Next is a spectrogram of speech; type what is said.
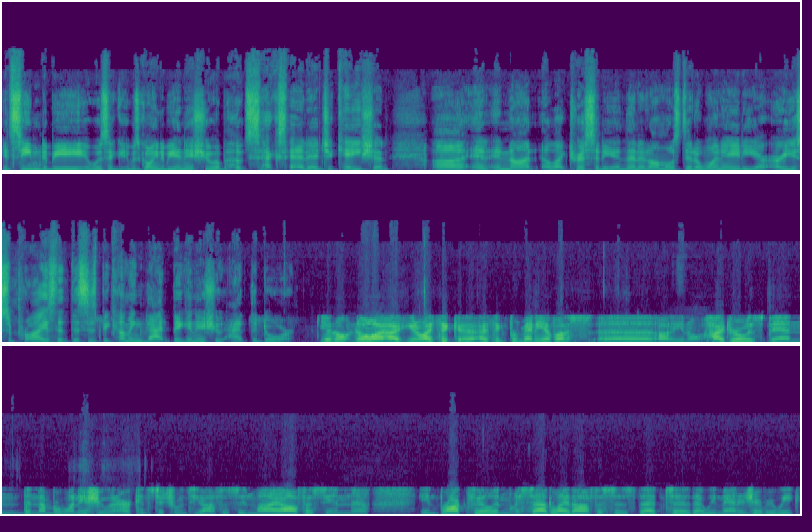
It seemed to be it was a, it was going to be an issue about sex ed education, uh, and and not electricity. And then it almost did a 180. Are, are you surprised that this is becoming that big an issue at the door? You know, no, I, you know, I think, uh, I think for many of us, uh, uh, you know, hydro has been the number one issue in our constituency office. In my office, in uh, in Brockville, in my satellite offices that uh, that we manage every week,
